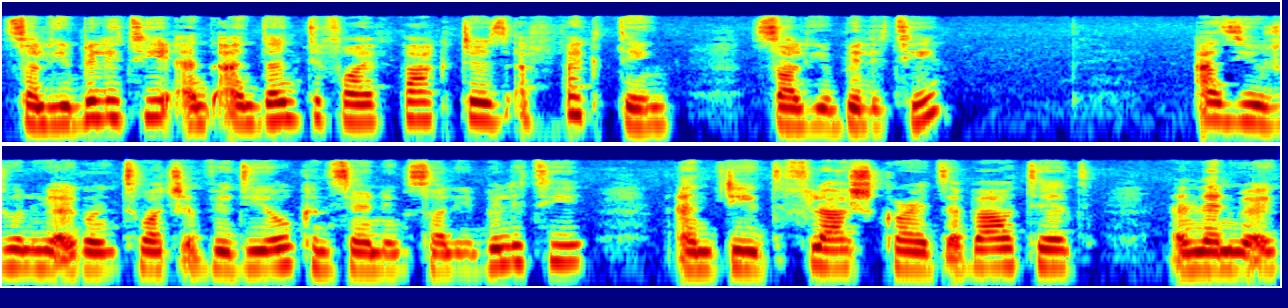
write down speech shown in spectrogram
solubility and identify factors affecting solubility. As usual, we are going to watch a video concerning solubility and read flashcards about it. And then we're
